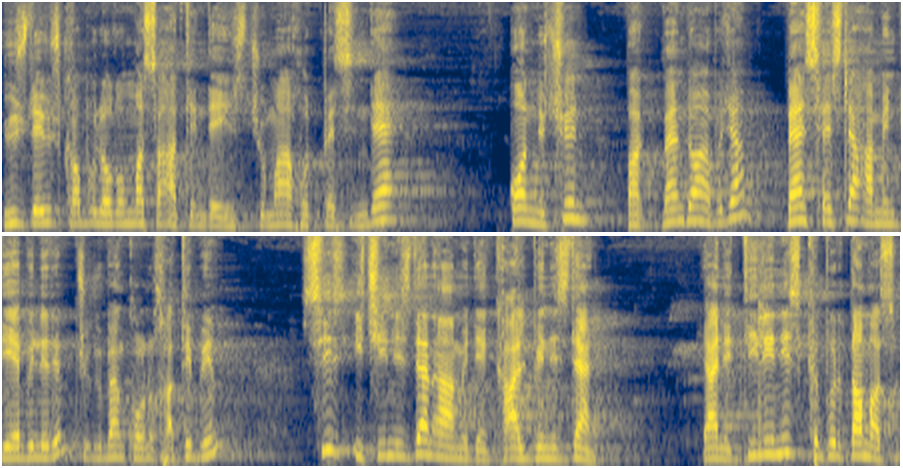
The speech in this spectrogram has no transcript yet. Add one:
yüzde yüz kabul olunma saatindeyiz, cuma hutbesinde. Onun için, bak ben dua yapacağım, ben sesli amin diyebilirim, çünkü ben konu hatibim. Siz içinizden amin deyin, kalbinizden. Yani diliniz kıpırdamasın.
